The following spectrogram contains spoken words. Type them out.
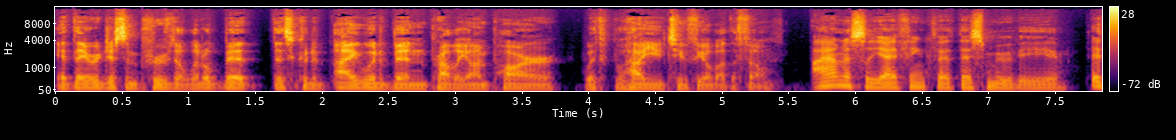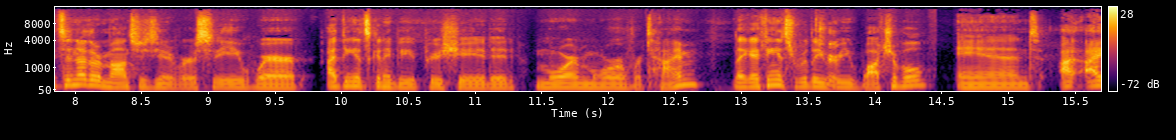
if they were just improved a little bit this could have i would have been probably on par with how you two feel about the film I honestly, I think that this movie, it's another Monsters University where I think it's going to be appreciated more and more over time. Like, I think it's really rewatchable. And I, I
